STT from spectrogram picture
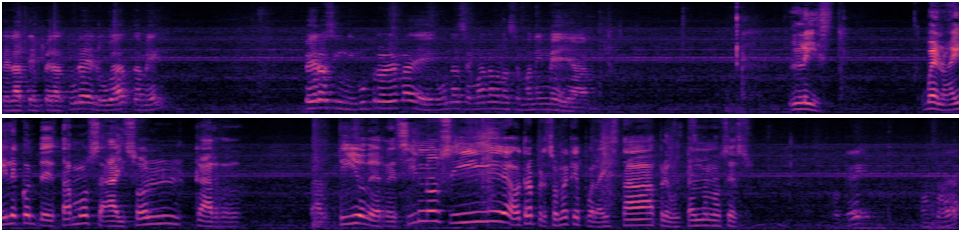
De la temperatura del lugar también. Pero sin ningún problema de una semana a una semana y media. Listo. Bueno, ahí le contestamos a Isol Car- Cartillo de Resinos y a otra persona que por ahí está preguntándonos eso. ¿Ok? Vamos a ver.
